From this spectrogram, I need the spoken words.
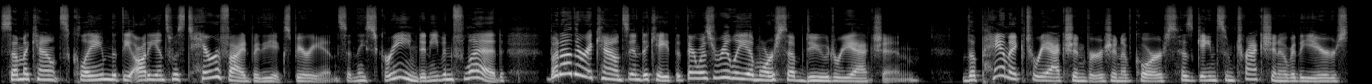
Some accounts claim that the audience was terrified by the experience and they screamed and even fled, but other accounts indicate that there was really a more subdued reaction. The panicked reaction version, of course, has gained some traction over the years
